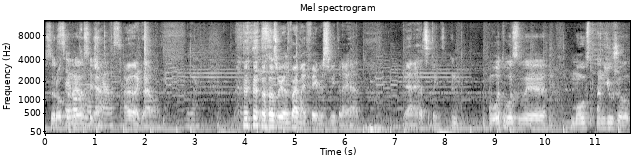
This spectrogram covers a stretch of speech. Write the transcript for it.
Sirocco, Sirocco yeah. I really like that one. Yeah. Those were probably my favorite sweet that I had. Yeah, I had something. And what was the most unusual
